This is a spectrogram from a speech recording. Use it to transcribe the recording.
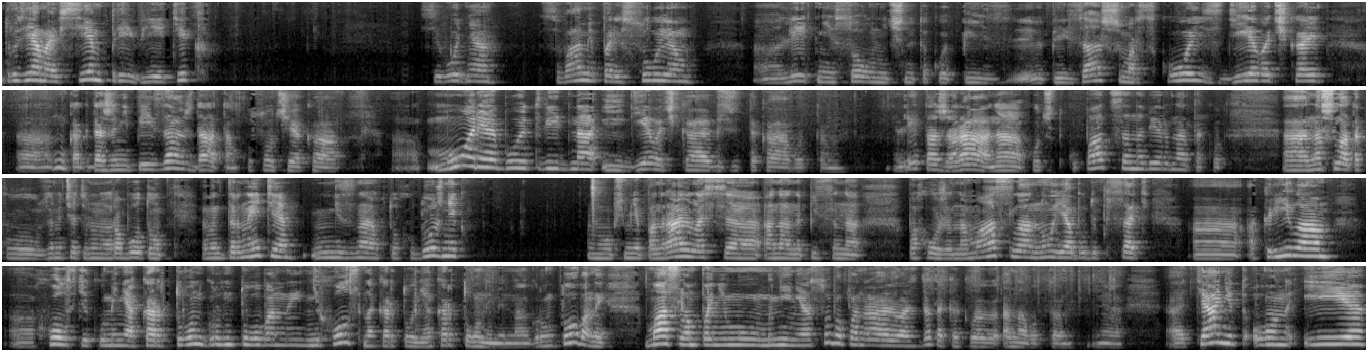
Друзья мои, всем приветик! Сегодня с вами порисуем э, летний солнечный такой пейзаж морской с девочкой. Э, ну, как даже не пейзаж, да, там кусочек а, а, моря будет видно. И девочка бежит такая вот там, лето, жара, она хочет купаться, наверное, так вот нашла такую замечательную работу в интернете. Не знаю, кто художник. В общем, мне понравилась. А, она написана похоже на масло, но я буду писать а, акрилом. Холстик у меня картон грунтованный. Не холст на картоне, а картон именно грунтованный. Маслом по нему мне не особо понравилось, да, так как э, она вот э, э, тянет он. И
